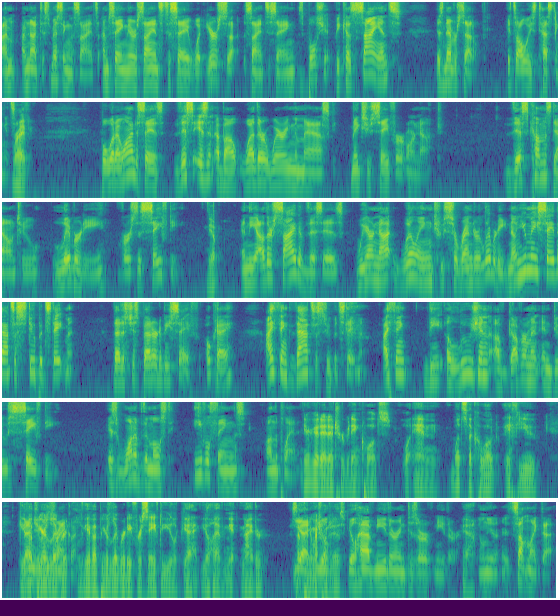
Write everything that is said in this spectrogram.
I'm, I'm not dismissing the science. I'm saying there's science to say what your science is saying is bullshit because science is never settled. It's always testing itself. Right. But what I wanted to say is this isn't about whether wearing the mask makes you safer or not. This comes down to liberty versus safety. Yep. And the other side of this is we are not willing to surrender liberty. Now, you may say that's a stupid statement, that it's just better to be safe. Okay. I think that's a stupid statement. I think the illusion of government induced safety is one of the most evil things on the planet. You're good at attributing quotes. And what's the quote? If you give Benjamin up your liberty, give up your liberty for safety, you'll get you'll have ne- neither. Is that pretty much you'll, what it is? You'll have neither and deserve neither. Yeah. You'll neither, it's something like that.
